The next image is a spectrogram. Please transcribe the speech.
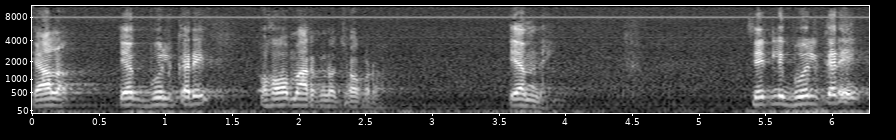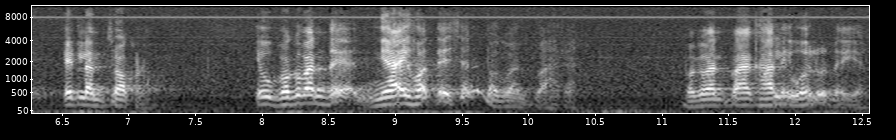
હાલો, એક ભૂલ કરી હો માર્કનો ચોકડો. એમ નહીં. જેટલી ભૂલ કરી એટલા ચોકડો. એવું ભગવાન દયા, ન્યાય હોતે છે ને ભગવાન પાસે. ભગવાન પાસે ખાલી ઓલું નહીં એમ.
